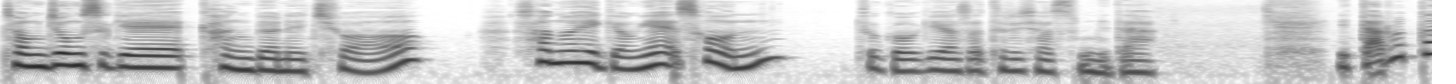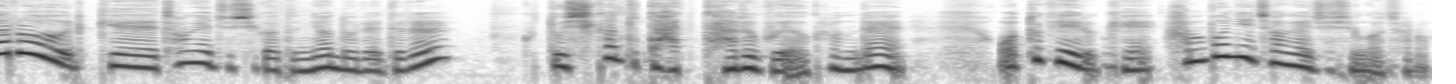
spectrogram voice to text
정종숙의 강변의 추억, 선우혜경의 손 두 곡 이어서 들으셨습니다. 이 따로따로 이렇게 청해 주시거든요, 노래들을. 또 시간도 다 다르고요. 그런데 어떻게 이렇게 한 분이 청해 주신 것처럼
